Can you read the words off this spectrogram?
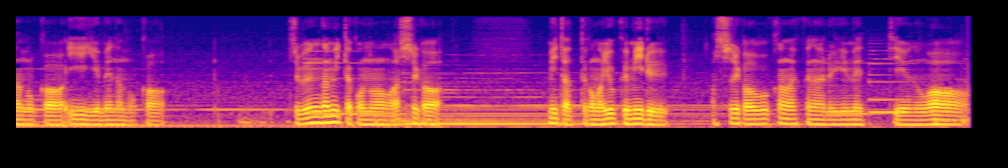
なのかいい夢なのか自分が見たこの足が見たってか、まあ、よく見る足が動かなくなる夢っていうのは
